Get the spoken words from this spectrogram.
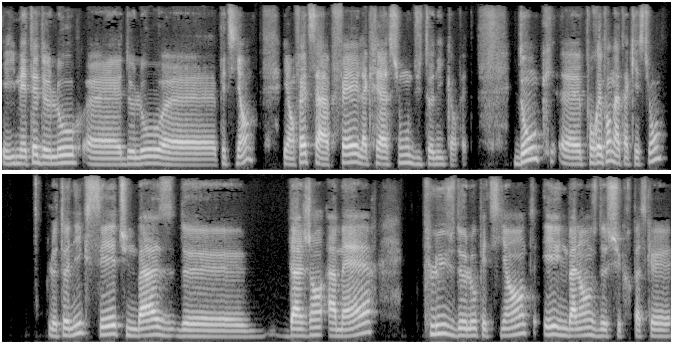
et ils mettaient de l'eau euh, de l'eau euh, pétillante. Et en fait, ça a fait la création du tonique, en fait. Donc, pour répondre à ta question, le tonique, c'est une base de d'agents amers plus de l'eau pétillante et une balance de sucre parce que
